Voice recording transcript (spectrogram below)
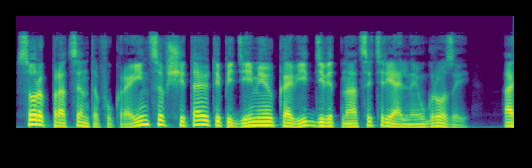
40% украинцев считают эпидемию COVID-19 реальной угрозой, а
